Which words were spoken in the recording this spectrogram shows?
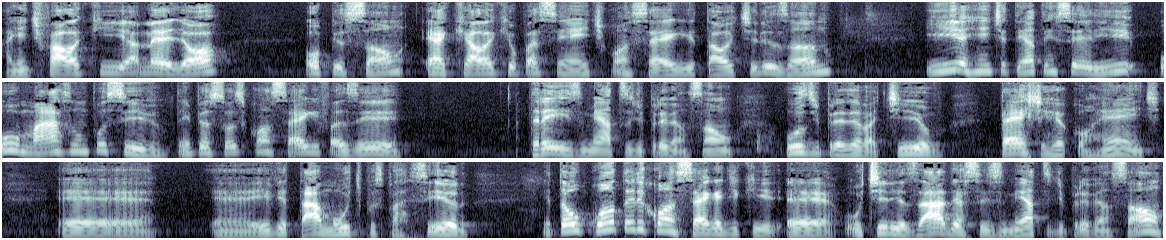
A gente fala que a melhor opção é aquela que o paciente consegue estar utilizando e a gente tenta inserir o máximo possível. Tem pessoas que conseguem fazer três métodos de prevenção: uso de preservativo, teste recorrente, é, é, evitar múltiplos parceiros. Então, o quanto ele consegue adquirir, é, utilizar desses métodos de prevenção,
